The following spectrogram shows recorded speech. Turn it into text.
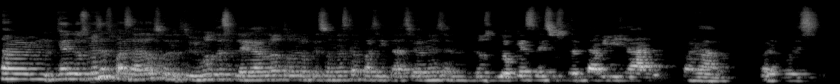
um, en los meses pasados, cuando estuvimos desplegando todo lo que son las capacitaciones en los bloques de sustentabilidad para, para pues,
